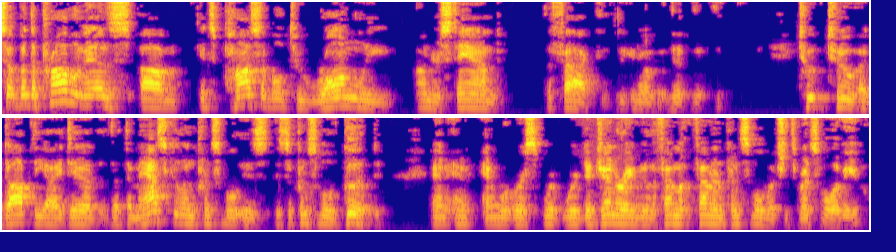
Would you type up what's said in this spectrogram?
so, but the problem is, um, it's possible to wrongly understand the fact, you know, the, the, to, to adopt the idea that the masculine principle is, is the principle of good. And, and, and we're, we're, we're degenerating to the fem- feminine principle, which is the principle of evil.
